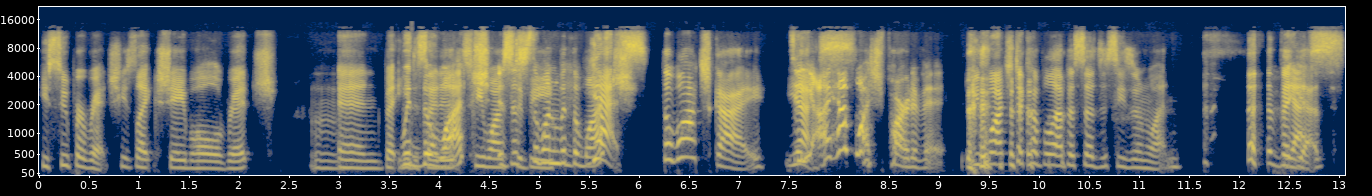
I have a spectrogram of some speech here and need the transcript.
he's super rich he's like shave rich Mm. and but he with the watch. he wants Is this to the one with the watch? yes the watch guy Yeah, I have watched part of it. you've watched a couple episodes of season one but yes. Yes.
